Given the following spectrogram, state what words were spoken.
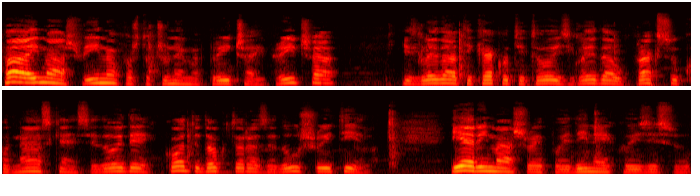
pa imaš vino, pošto čunema priča i priča, izgledati kako ti to izgleda u praksu kod nas kad se dojde kod doktora za dušu i tijelo. Jer imaš ove pojedine koji su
